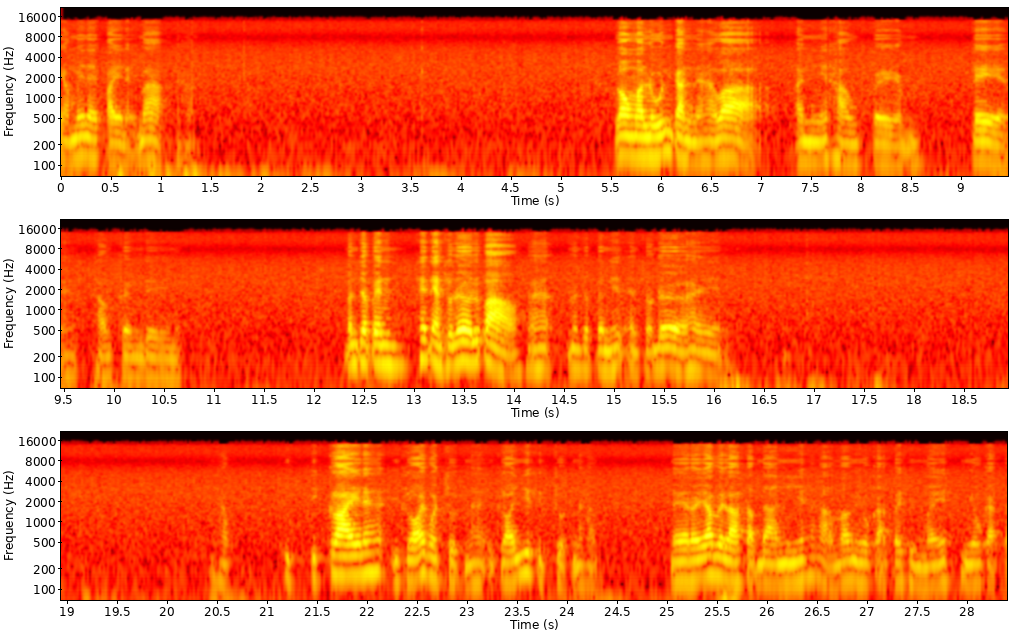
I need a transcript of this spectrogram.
ยังไม่ได้ไปไหนมากนะครับลองมาลุ้นกันนะฮะว่าอันนี้ time frame day นะฮะ time frame day เนี่ย มันจะเป็น head and shoulder หรือเปล่านะฮะ มันจะเป็น head and shoulder ให้ครับอีกอีกไกลนะฮะ อีกร้อยกว่าจุดนะฮะ อีกร้อยยี่สิบจุดนะครับ ในระยะเวลาสัปดาห์นี้ถ้าถามว่ามีโอกาสไปถึงไหม มีโอกาสไป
